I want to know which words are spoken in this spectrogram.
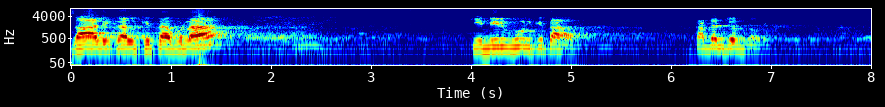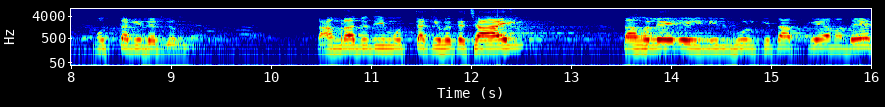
জালিকাল কিতাবুলা কি নির্ভুল কিতাব। কাদের জন্য, মুত্তাকিদের জন্য। তা আমরা যদি মুত্তাকি হতে চাই, তাহলে এই নির্ভুল কিতাবকে আমাদের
